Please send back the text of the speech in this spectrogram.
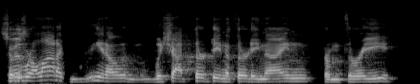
So there were a lot of you know we shot 13 to 39 from three.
